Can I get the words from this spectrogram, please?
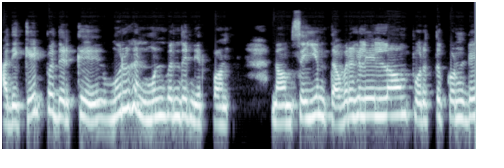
அதை கேட்பதற்கு முருகன் முன்வந்து நிற்பான். நாம் செய்யும் தவறுகளெல்லாம் பொறுத்து கொண்டு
